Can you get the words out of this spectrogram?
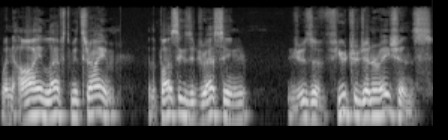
when I left Mitzrayim. And the pasuk is addressing Jews of future generations,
